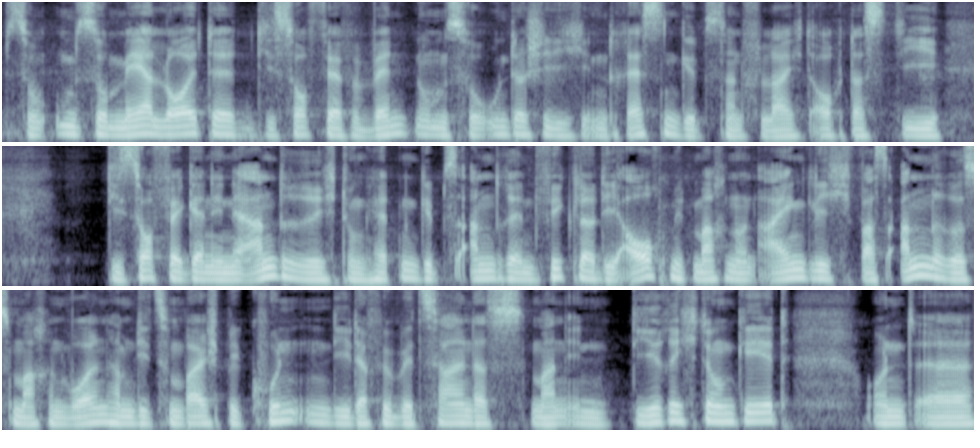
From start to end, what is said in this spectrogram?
so, umso mehr Leute die Software verwenden, umso unterschiedliche Interessen gibt es dann vielleicht auch, dass die die Software gerne in eine andere Richtung hätten, gibt es andere Entwickler, die auch mitmachen und eigentlich was anderes machen wollen. Haben die zum Beispiel Kunden, die dafür bezahlen, dass man in die Richtung geht und äh,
